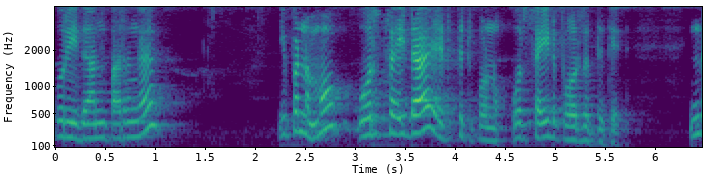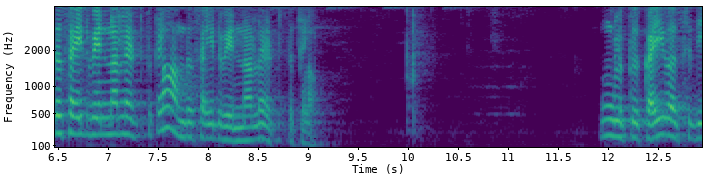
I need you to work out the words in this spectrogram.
புரியுதான்னு பாருங்கள் இப்போ நம்ம ஒரு சைடாக எடுத்துகிட்டு போகணும். ஒரு சைடு போடுறதுக்கு. இந்த சைடு வேணுனாலும் எடுத்துக்கலாம் அந்த சைடு வேணுனாலும் எடுத்துக்கலாம். உங்களுக்கு கை வசதி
